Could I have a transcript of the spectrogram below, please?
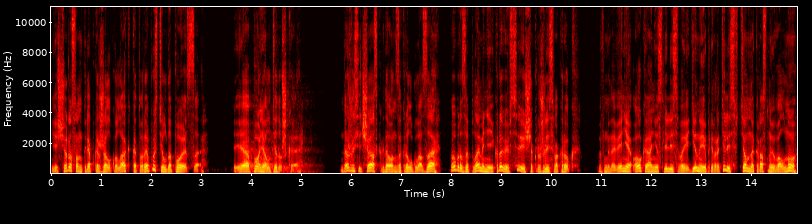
Еще раз он крепко сжал кулак, который опустил до пояса. «Я понял, дедушка». Даже сейчас, когда он закрыл глаза, образы пламени и крови все еще кружились вокруг. В мгновение ока они слились воедино и превратились в темно-красную волну,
